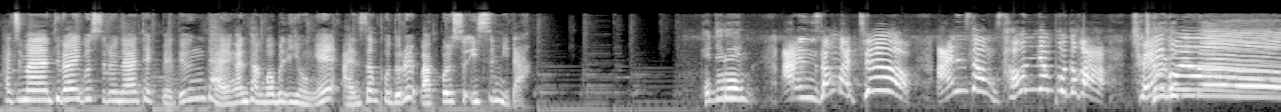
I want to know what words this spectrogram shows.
하지만 드라이브 스루나 택배 등 다양한 방법을 이용해 안성 포도를 맛볼 수 있습니다. 포도는 안성 맞춤! 안성 선면 포도가 최고예요!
